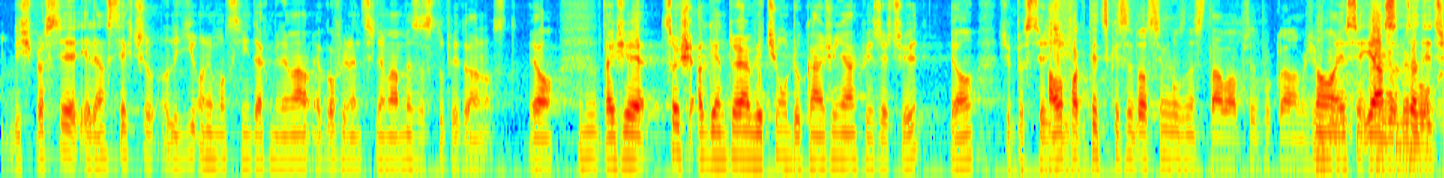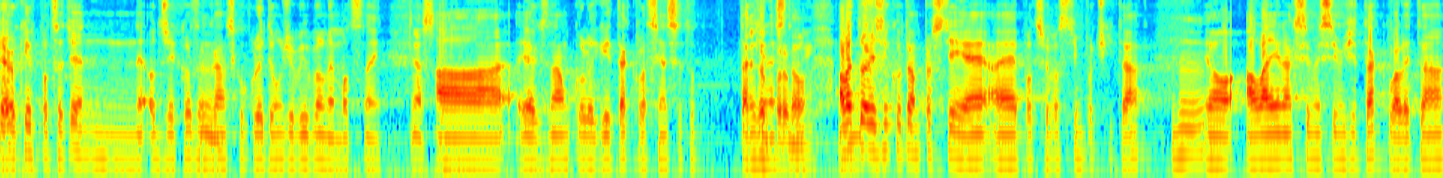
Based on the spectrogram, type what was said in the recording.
uh, když prostě jeden z těch čl- lidí onemocní, tak my nemáme, jako financi nemáme zastupitelnost. Jo? Hmm. Takže, což agentura většinou dokáže nějak vyřešit, jo? že prostě... Ale že... fakticky se to asi moc nestává, předpokládám, že No, by, jestli, já jsem za ty tři roky v podstatě neodřekl hmm. zakázku hmm. kvůli tomu, že bych byl nemocný. Jasně. A jak znám kolegy, tak vlastně se to taky to nestalo. Ale to riziko tam prostě je a je potřeba s tím počítat. Hmm. Jo, ale jinak si myslím, že ta kvalita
